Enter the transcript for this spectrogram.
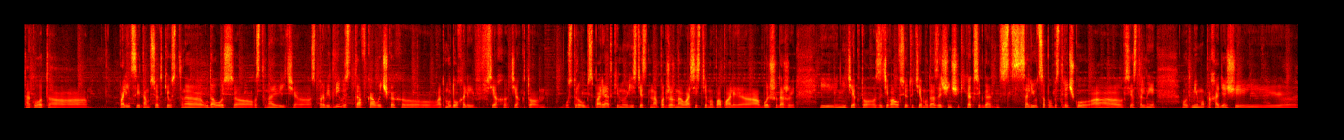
Так вот, э, полиции там все-таки удалось э, восстановить э, справедливость, да, в кавычках, э, отмудохали всех тех, кто устроил беспорядки, ну, естественно, под жернова системы попали а больше даже и не те, кто затевал всю эту тему, да, зачинщики, как всегда, сольются по быстрячку, а все остальные вот мимо проходящие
